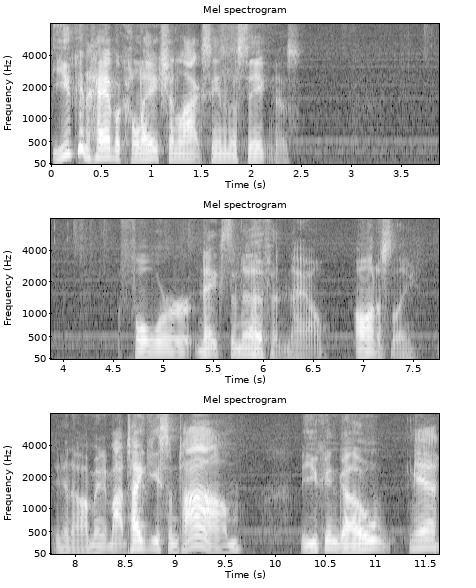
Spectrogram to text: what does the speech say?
You can have a collection like Cinema Sickness for next to nothing now. Honestly, you know, I mean, it might take you some time. But you can go. Yeah,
